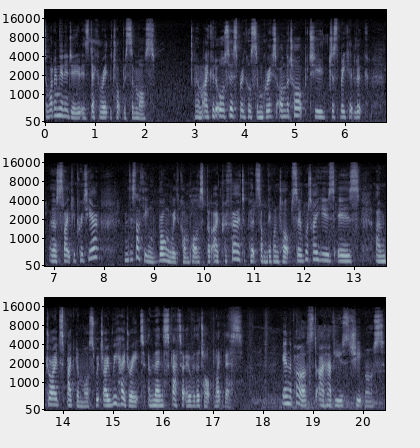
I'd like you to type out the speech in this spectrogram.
So I'm going to do is decorate the top with some moss. Um, I could also sprinkle some grit on the top to just make it look uh, slightly prettier. And there's nothing wrong with compost, but I prefer to put something on top. So what I use is um, dried sphagnum moss, which I rehydrate and then scatter over the top like this. In the past, I have used sheet moss,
